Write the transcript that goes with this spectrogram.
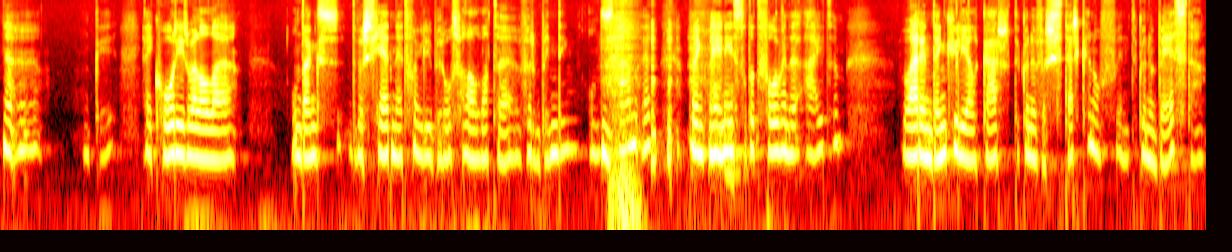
Ja, oké. Ja, ik hoor hier wel al, uh, ondanks de verscheidenheid van jullie bureaus, wel al wat uh, verbinding ontstaan. hè. Brengt mij ineens tot het volgende item. Waarin denken jullie elkaar te kunnen versterken of in te kunnen bijstaan?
